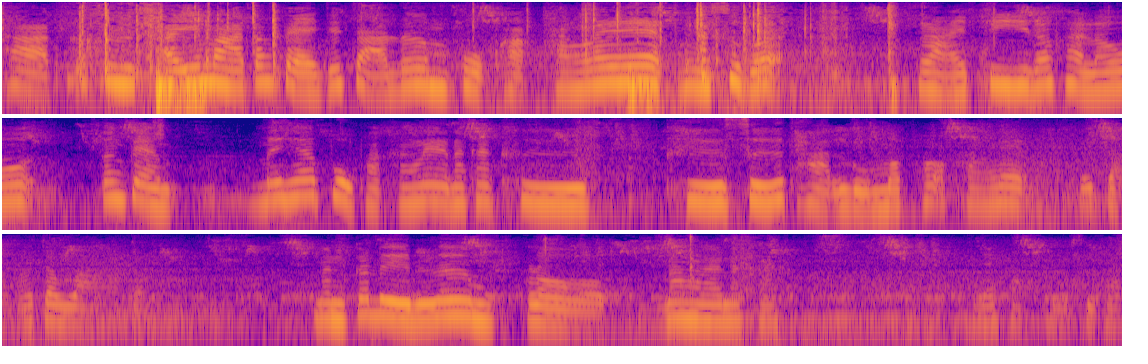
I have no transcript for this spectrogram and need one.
ถาดก็คือใช้มาตั้งแต่เจ๊จ๋าเริ่มปลูกผักครั้งแรกรู้สึกว่าหลายปีแล้วค่ะ แล้วตั้งแต่ไม่ใช่ปลูกผักครั้งแรกนะคะ คือ คือซื้อถาดหลุมมาเพาะครั้งแรกเจ๊จ๋าก็จะวางก่อน มันก็เลยเริ่มกรอบบ้างแล้วนะคะเนี่ยค่ะดูสิคะ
